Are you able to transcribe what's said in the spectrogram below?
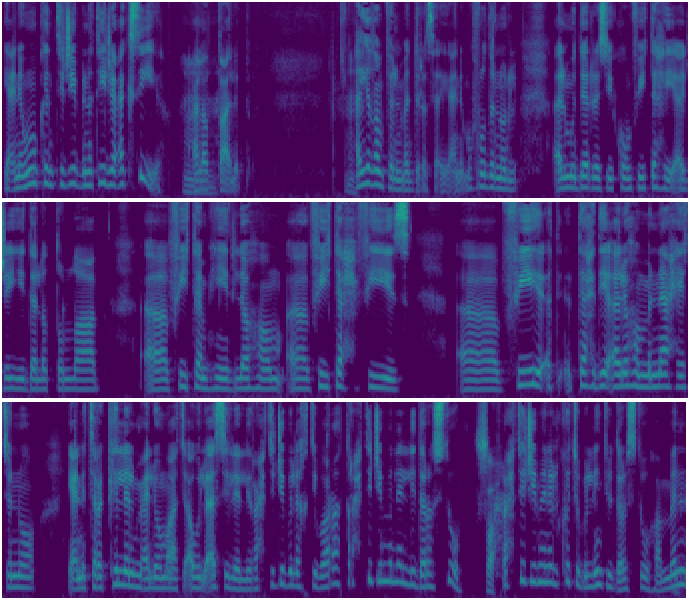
يعني ممكن تجيب نتيجة عكسية مم. على الطالب. أيضا في المدرسة يعني المفروض إنه المدرس يكون في تهيئة جيدة للطلاب في تمهيد لهم في تحفيز آه، في تهدئة لهم من ناحية إنه يعني ترى كل المعلومات أو الأسئلة اللي راح تجي بالاختبارات راح تجي من اللي درستوه. صح. راح تجي من الكتب اللي أنتم درستوها من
